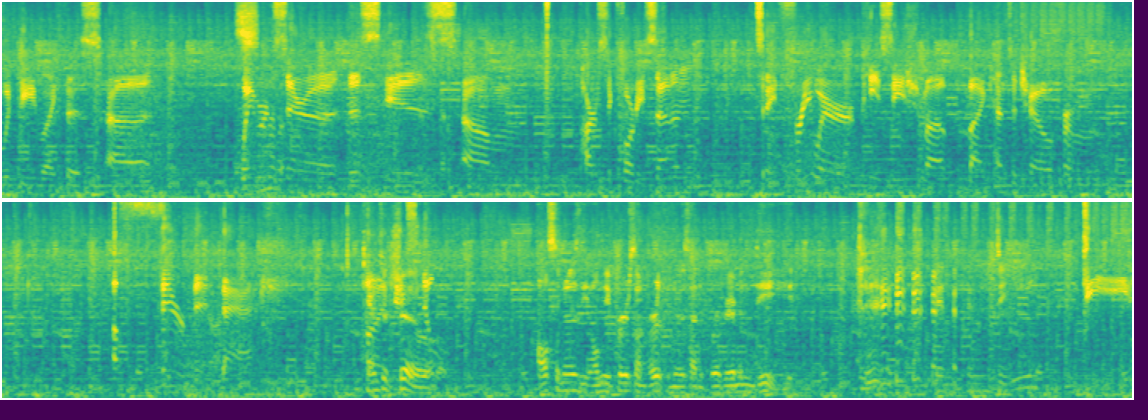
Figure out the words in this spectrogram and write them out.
would be like this. Uh, Wayward Sarah, this is um, Parsec 47. It's a freeware PC shmup by Kenta Cho from a fair bit back. But Kenta it's Cho, still- also known as the only person on Earth who knows how to program in D. in, in D. D.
